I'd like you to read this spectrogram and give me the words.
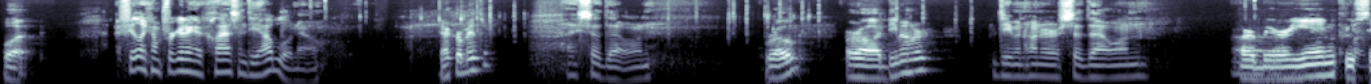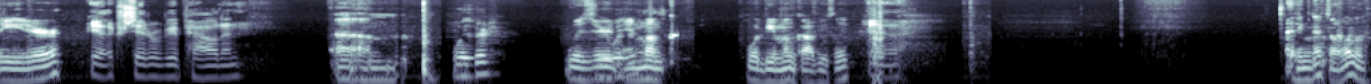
What? I feel like I'm forgetting a class in Diablo now. Necromancer? I said that one. Rogue? Or uh, Demon Hunter? Demon Hunter said that one. Barbarian, Crusader, Yeah, the Crusader would be a paladin. um, Wizard? Wizard, Wizard and was- Monk. Would be a monk, obviously. Yeah. I think that's all of them.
